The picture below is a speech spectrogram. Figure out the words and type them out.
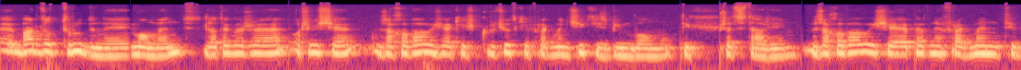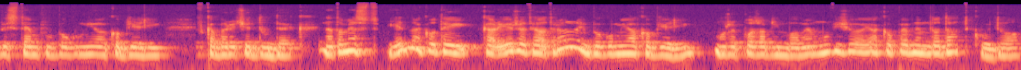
e, bardzo trudny moment, dlatego że oczywiście zachowały się jakieś króciutkie fragmenciki z Bimbomu, tych przedstawień. Zachowały się pewne fragmenty występów Bogumiła Kobieli w kabarecie Dudek. Natomiast jednak o tej karierze teatralnej Bogumiła Kobieli, może poza Bimbomem, mówi się jako pewnym dodatku do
